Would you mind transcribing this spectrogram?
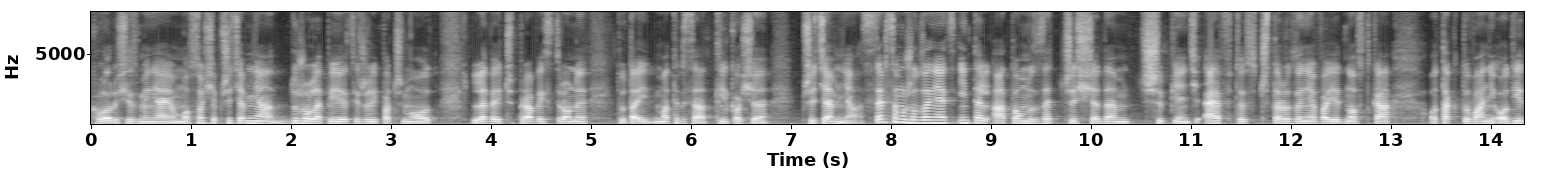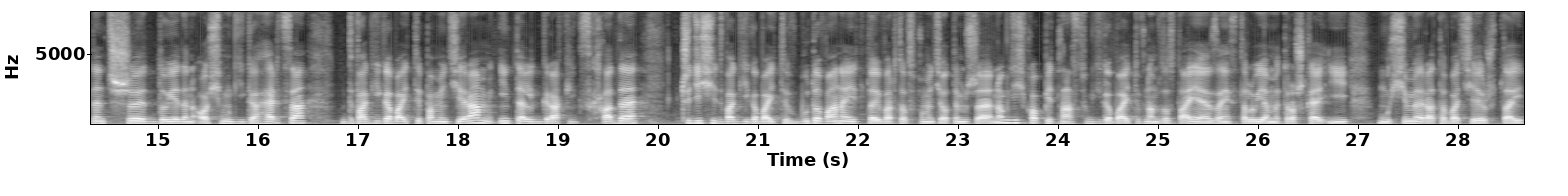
kolory się zmieniają, mocno się przyciemnia. Dużo lepiej jest, jeżeli patrzymy od lewej czy prawej strony. Tutaj matryca tylko się przyciemnia. Sercem urządzenia jest Intel Atom Z3735F, to jest czterodzeniowa jednostka o taktowaniu od 1.3 3 do 1,8 GHz, 2 GB pamięci RAM, Intel Graphics HD, 32 GB wbudowane i tutaj warto wspomnieć o tym, że no gdzieś około 15 GB nam zostaje, zainstalujemy troszkę i musimy ratować się już tutaj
